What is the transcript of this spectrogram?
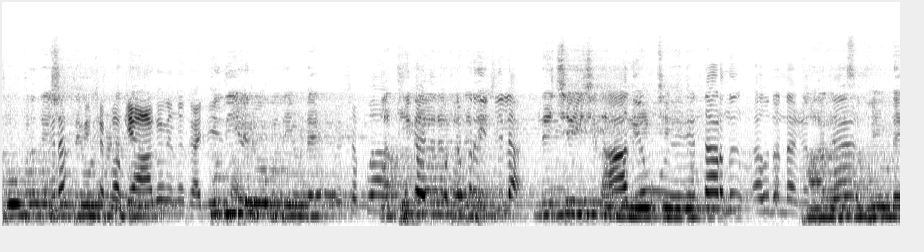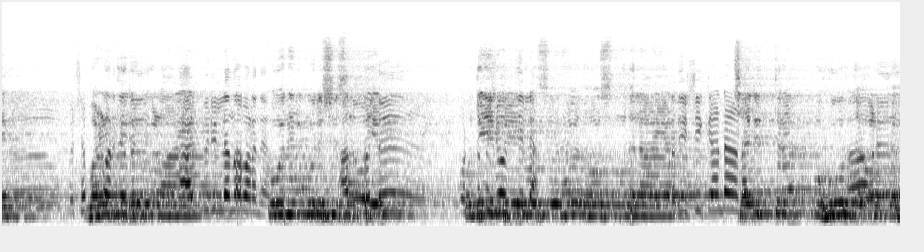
ഭൂപ്രദേശത്തെ പുതിയ രൂപതയുടെ നിശ്ചയിച്ചു നൽകുകയും ചെയ്തു. ഭാരതസഭയുടെ വഴിത്തിരിവുകളായ കൂനൻ കുരിശ് ഉദയദോസ് മുതലായ ചരിത്ര മുഹൂർത്തങ്ങൾക്ക്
